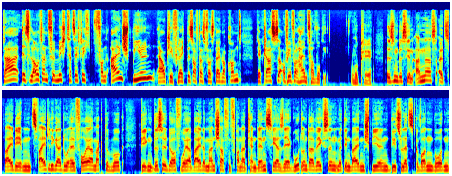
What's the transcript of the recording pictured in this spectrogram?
da ist Lautern für mich tatsächlich von allen Spielen, ja okay, vielleicht bis auf das, was gleich noch kommt, der klarste auf jeden Fall Heimfavorit. Okay. Ist ein bisschen anders als bei dem Zweitligaduell vorher Magdeburg gegen Düsseldorf, wo ja beide Mannschaften von der Tendenz her sehr gut unterwegs sind mit den beiden Spielen, die zuletzt gewonnen wurden.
